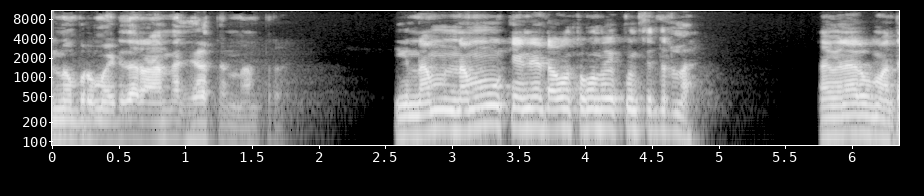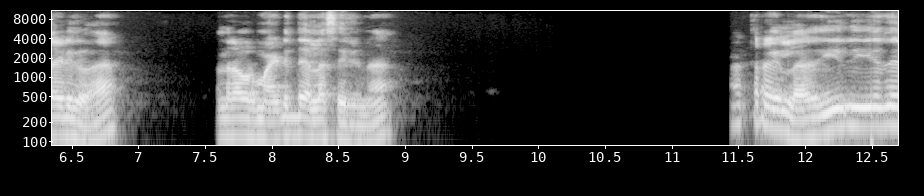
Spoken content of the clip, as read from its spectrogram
ಇನ್ನೊಬ್ರು ಮಾಡಿದಾರ ಆಮೇಲೆ ಹೇಳ್ತೇನೆ ನಂತರ ಈಗ ನಮ್ಮ ನಮ್ಮ ಕ್ಯಾಂಡಿಡೇಟ್ ಅವ್ರು ತೊಗೊಂಡು ಹೋಗಿ ಕುಂತಿದ್ರಲ್ಲ ನಾವೇನಾದ್ರು ಮಾತಾಡಿದ್ವ? ಅಂದ್ರೆ ಅವ್ರು ಮಾಡಿದ್ದೆ ಎಲ್ಲ ಸರಿನಾ? ಆ ಥರ ಇಲ್ಲ ಇದು ಇದು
